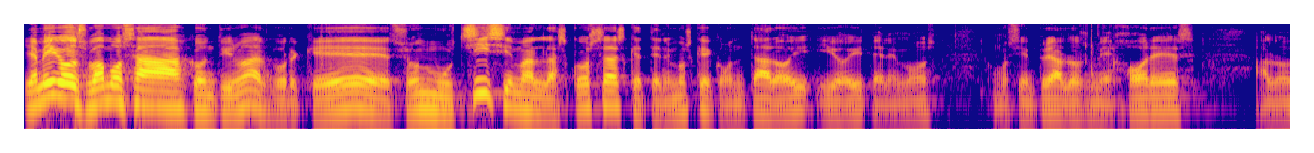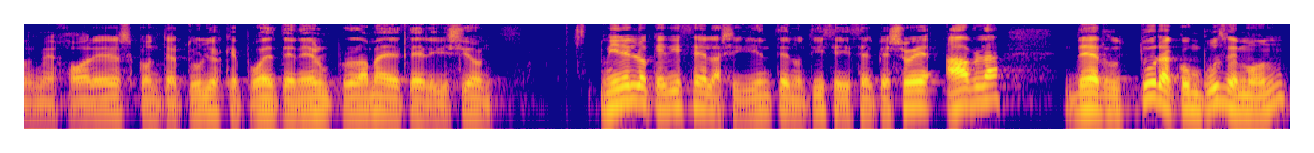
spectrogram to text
Y amigos, vamos a continuar porque son muchísimas las cosas que tenemos que contar hoy y hoy tenemos, como siempre, a los mejores, a los mejores contertulios que puede tener un programa de televisión. Miren lo que dice la siguiente noticia. Dice, el PSOE habla de ruptura con Puigdemont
